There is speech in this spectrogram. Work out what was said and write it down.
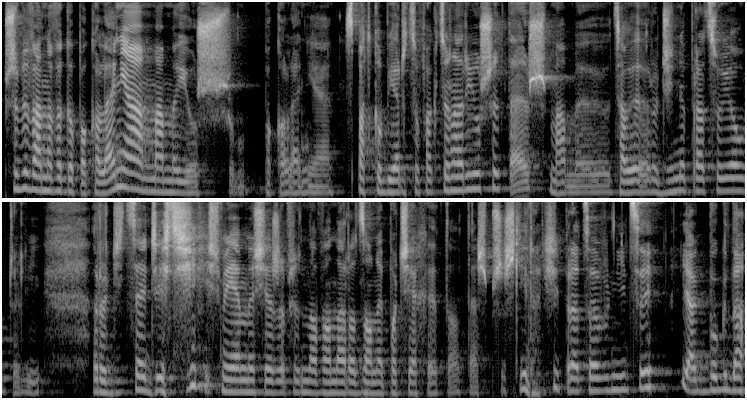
Przybywa nowego pokolenia, mamy już pokolenie spadkobierców, akcjonariuszy też, mamy całe rodziny pracują, czyli rodzice, dzieci. Śmiejemy się, że nowonarodzone pociechy to też przyszli nasi pracownicy, jak Bóg da.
